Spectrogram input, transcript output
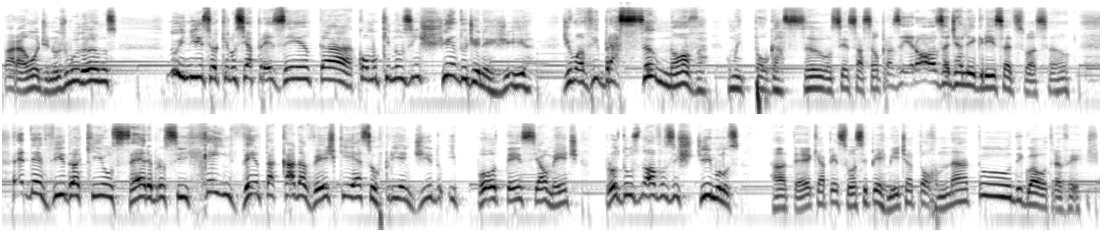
para onde nos mudamos, no início aquilo se apresenta como que nos enchendo de energia, de uma vibração nova, uma empolgação, sensação prazerosa de alegria e satisfação. É devido a que o cérebro se reinventa cada vez que é surpreendido e potencialmente produz novos estímulos, até que a pessoa se permite a tornar tudo igual outra vez.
